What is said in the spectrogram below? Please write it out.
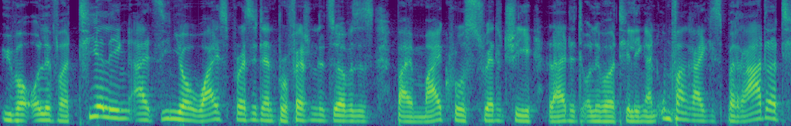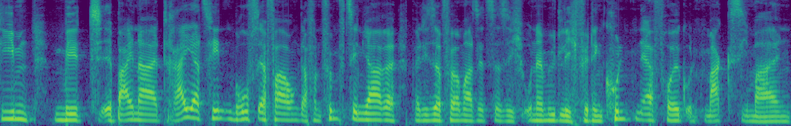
über Oliver Tierling als Senior Vice President Professional Services bei MicroStrategy. Leitet Oliver Tierling ein umfangreiches Beraterteam mit beinahe drei Jahrzehnten Berufserfahrung, davon 15 Jahre. Bei dieser Firma setzt er sich unermüdlich für den Kundenerfolg und maximalen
